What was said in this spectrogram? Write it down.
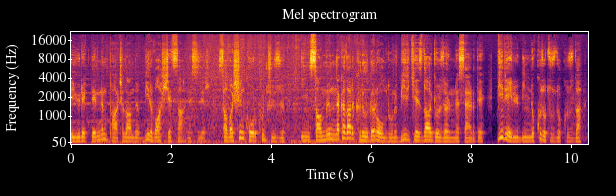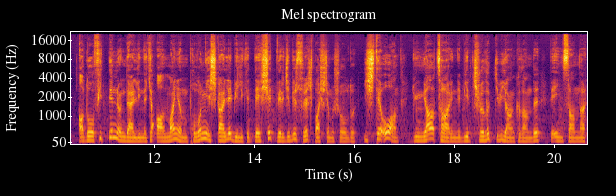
ve yüreklerinin parçalandığı bir vahşet sahnesidir. Savaşın korkunç yüzü, insanlığın ne kadar kırılgan olduğunu bir kez daha göz önüne serdi. 1 Eylül 1939'da Adolf Hitler'in önderliğindeki Almanya'nın Polonya işgaliyle birlikte dehşet verici bir süreç başlamış oldu. İşte o an dünya tarihinde bir çığlık gibi yankılandı ve insanlar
